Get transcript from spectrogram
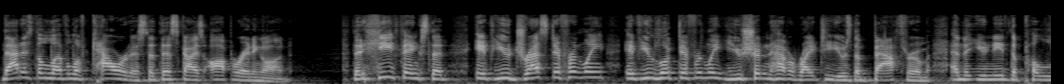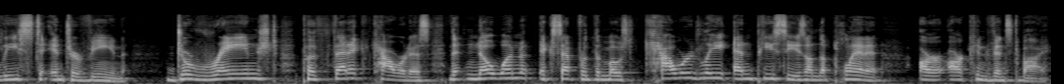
That is the level of cowardice that this guy's operating on that he thinks that if you dress differently, if you look differently, you shouldn't have a right to use the bathroom and that you need the police to intervene. Deranged, pathetic cowardice that no one except for the most cowardly NPCs on the planet are, are convinced by.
